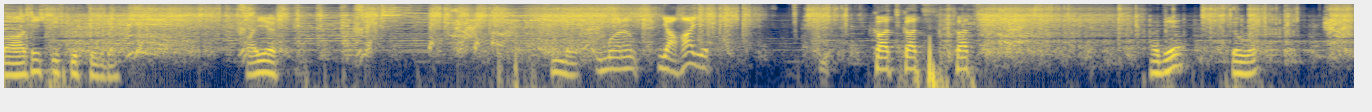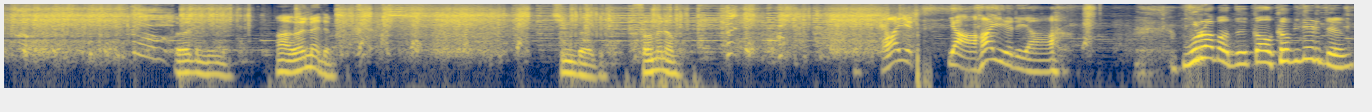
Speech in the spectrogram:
Ve ateş püskürtüldü. Hayır. Şimdi umarım ya hayır. Kaç kaç kaç. Hadi. İşte bu. Öldüm değil mi? Ha ölmedim. Şimdi öldüm. Sanırım. Hayır. Ya hayır ya. Vuramadı. Kalkabilirdim.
